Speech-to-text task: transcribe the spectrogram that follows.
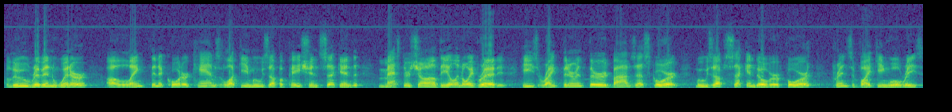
Blue Ribbon winner a length and a quarter. Cam's Lucky moves up a patient second. Master Sean, the Illinois bred, he's right there in third. Bob's Escort moves up second over fourth. Prince Viking will race,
